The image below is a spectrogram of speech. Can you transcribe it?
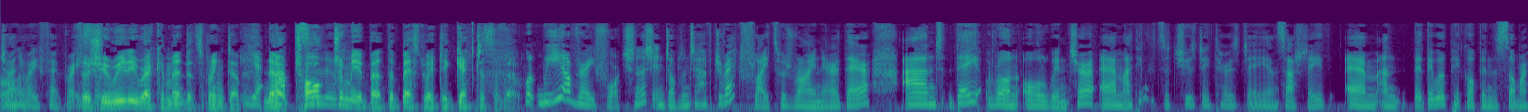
January, February. So she really recommended springtime. Yeah, now, talk to me about the best way to get to Seville. Well, we are very fortunate in Dublin to have direct flights with Ryanair there, and they run all winter. Um, I think it's a Tuesday, Thursday, and Saturday, um, and they, they will pick up in the summer.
